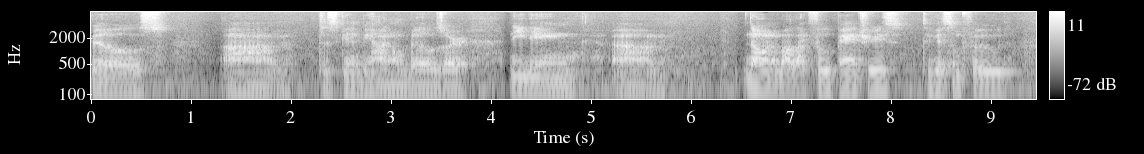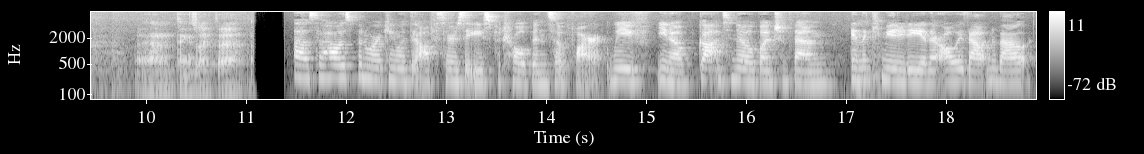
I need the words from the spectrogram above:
bills, um, just getting behind on bills, or needing um, knowing about like food pantries to get some food and things like that. Uh, so how has been working with the officers at East Patrol been so far? We've, you know, gotten to know a bunch of them in the community, and they're always out and about.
